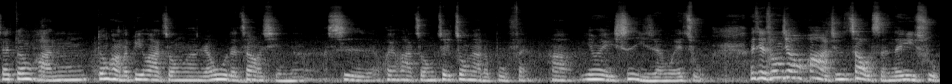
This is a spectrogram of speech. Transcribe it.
在敦煌敦煌的壁画中啊，人物的造型呢是绘画中最重要的部分啊，因为是以人为主，而且宗教画就是造神的艺术。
